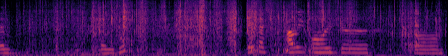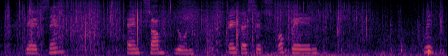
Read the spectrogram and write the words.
And and book. Let us away all the um the accent and some clone. Let us just open. Wait.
